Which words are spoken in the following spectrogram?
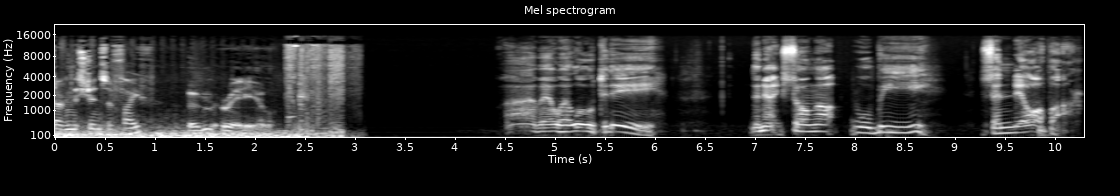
Serving the students of Fife, Boom Radio. Ah, well, hello today. The next song up will be Cyndi Lauper.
